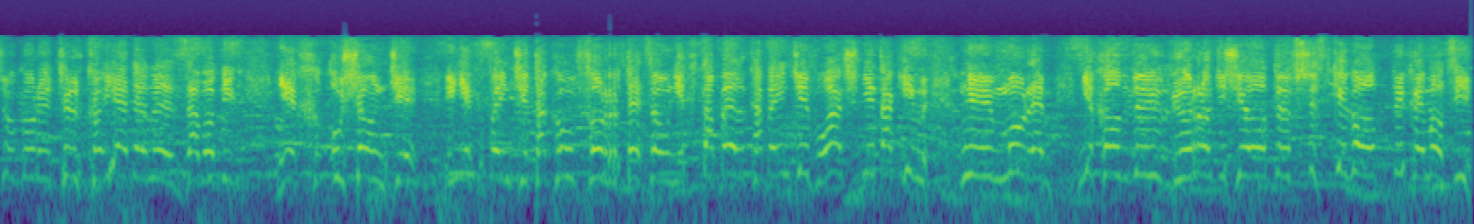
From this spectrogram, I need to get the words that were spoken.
Aż u góry tylko jeden zawodnik. Niech usiądzie i niech będzie taką fortecą. Niech tabelka będzie właśnie takim e, murem. Niech odrodzi się od wszystkiego, od tych emocji.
